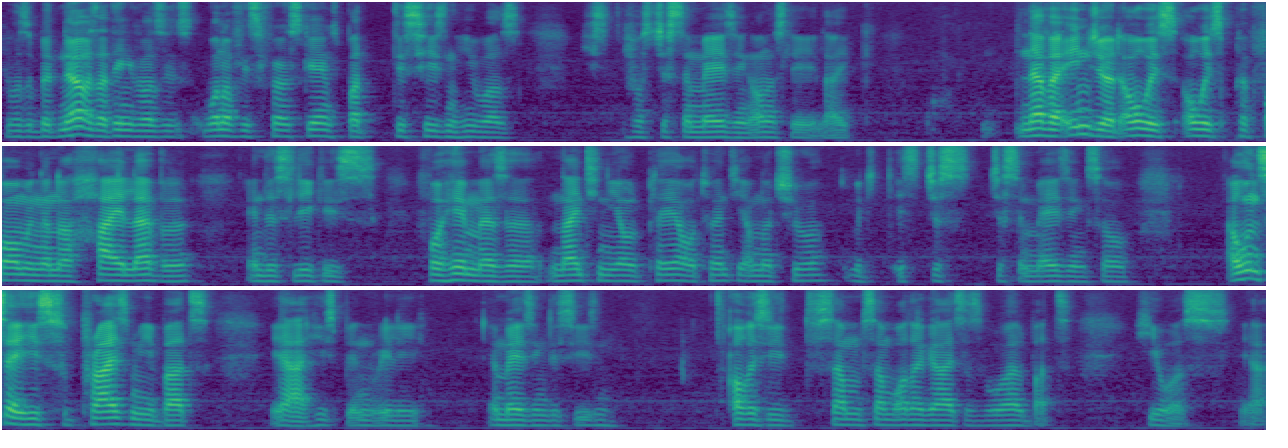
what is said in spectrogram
he was a bit nervous. I think it was his, one of his first games, but this season he was he was just amazing. Honestly, like never injured, always always performing on a high level in this league is for him as a 19 year old player or 20, I'm not sure. Which is just just amazing. So I wouldn't say he surprised me, but yeah, he's been really amazing this season. Obviously, some some other guys as well, but he was yeah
